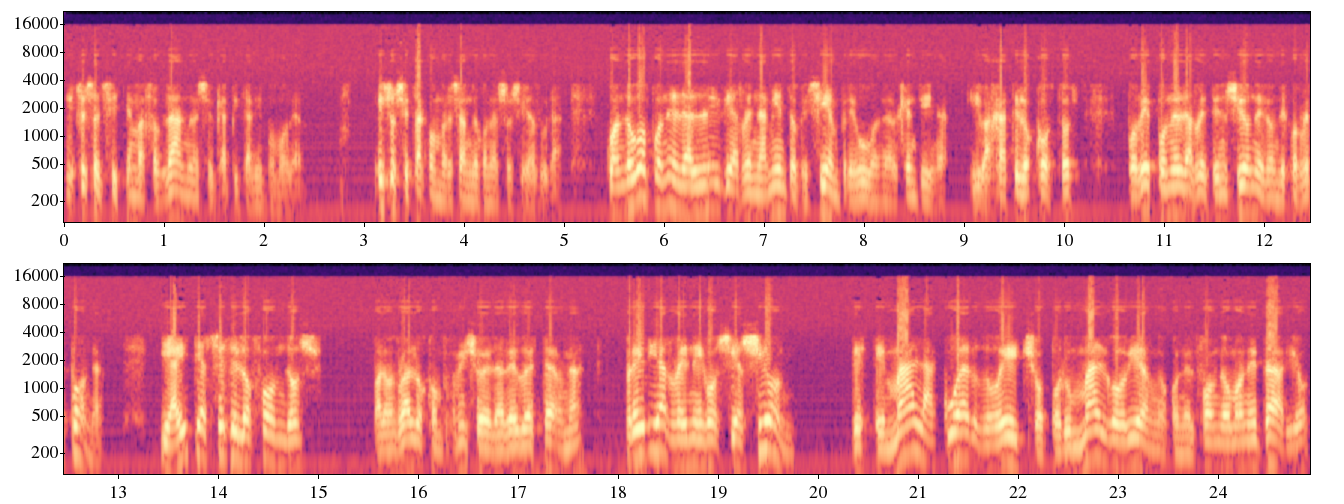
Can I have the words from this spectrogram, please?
Esto es el sistema feudal, no es el capitalismo moderno. Eso se está conversando con la sociedad rural. Cuando vos pones la ley de arrendamiento que siempre hubo en Argentina y bajaste los costos, podés poner las retenciones donde correspondan. Y ahí te haces de los fondos, para honrar los compromisos de la deuda externa, previa renegociación de este mal acuerdo hecho por un mal gobierno con el Fondo Monetario,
